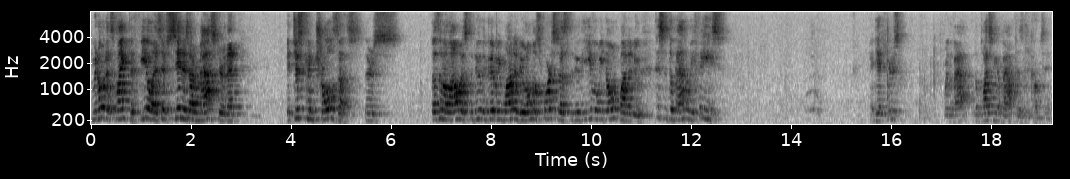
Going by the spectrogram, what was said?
We know what it's like to feel as if sin is our master, that it just controls us. There's doesn't allow us to do the good we want to do, almost forces us to do the evil we don't want to do. This is the battle we face. And yet here's where the, the blessing of baptism comes in.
